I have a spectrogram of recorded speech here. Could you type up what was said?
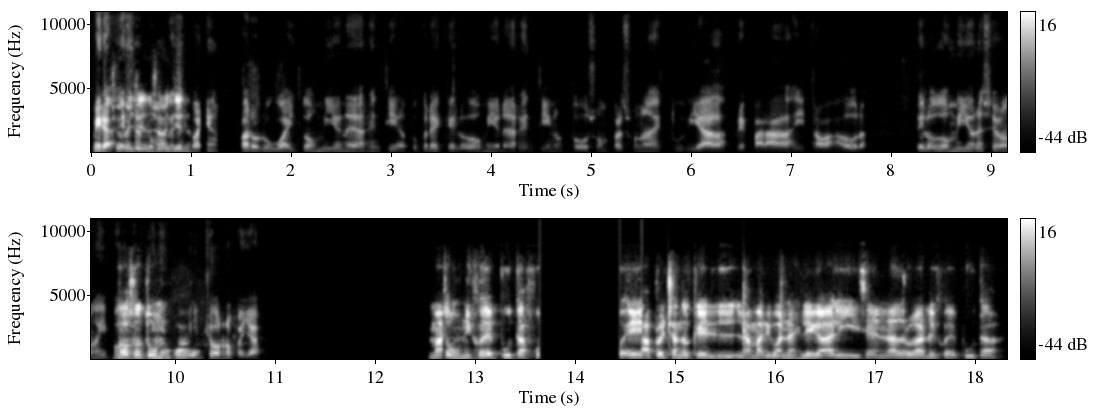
Mira, Yo me es entiendo, yo me si entiendo. vayan para Uruguay dos millones de argentinos. ¿Tú crees que los dos millones de argentinos todos son personas estudiadas, preparadas y trabajadoras? De los dos millones se van a ir por No, son todos unos 500 vagos. chorro para allá. A un hijo de puta fue, eh, aprovechando que la marihuana es legal y se ven a drogarlo, hijo de puta.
